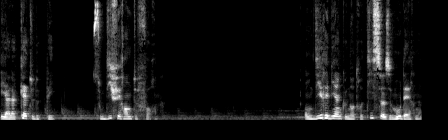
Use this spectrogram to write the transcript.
et à la quête de paix sous différentes formes. On dirait bien que notre tisseuse moderne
